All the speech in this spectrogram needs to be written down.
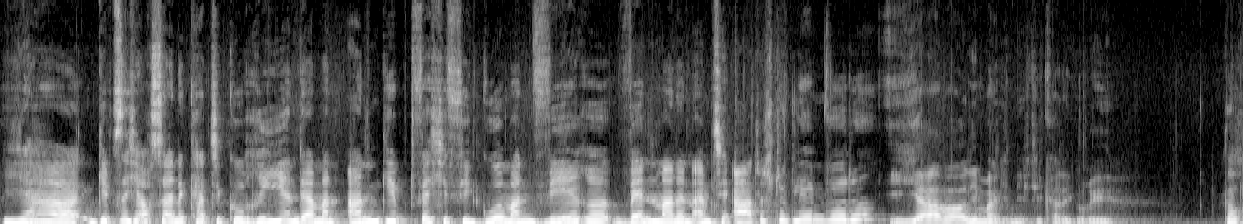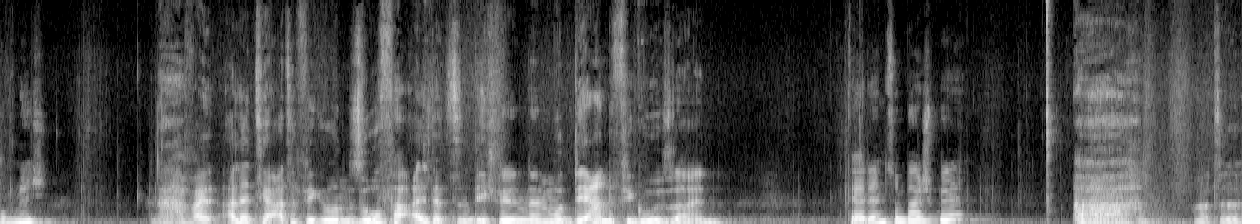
Ja, gibt es nicht auch so eine Kategorie, in der man angibt, welche Figur man wäre, wenn man in einem Theaterstück leben würde? Ja, aber die mag ich nicht, die Kategorie. Warum nicht? Na, weil alle Theaterfiguren so veraltet sind. Ich will eine moderne Figur sein. Wer denn zum Beispiel? Ah, warte.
